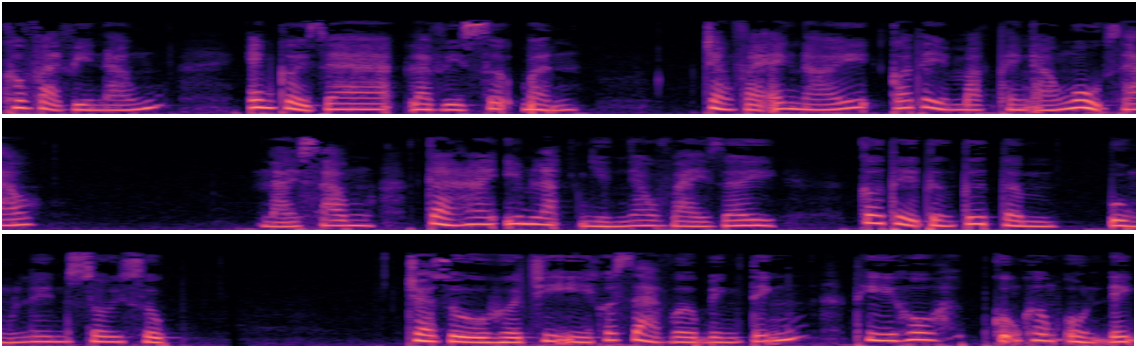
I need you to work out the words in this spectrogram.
không phải vì nóng, em cởi ra là vì sợ bẩn. Chẳng phải anh nói có thể mặc thành áo ngủ sao? Nói xong, cả hai im lặng nhìn nhau vài giây, cơ thể tưởng tư tầm bùng lên sôi sục. Cho dù hứa chi ý có giả vờ bình tĩnh, thì hô hấp cũng không ổn định.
